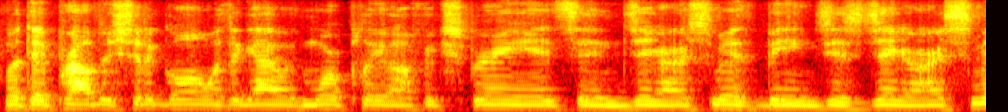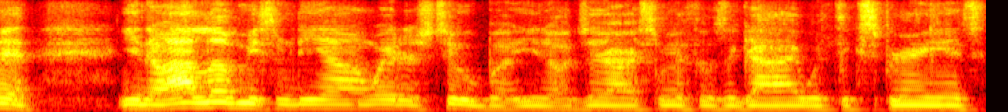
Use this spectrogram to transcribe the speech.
but they probably should have gone with a guy with more playoff experience and J.R. Smith being just J.R. Smith. You know, I love me some Dion Waiters too, but you know, J.R. Smith was a guy with experience.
